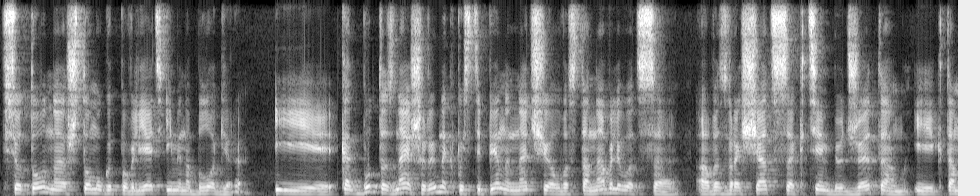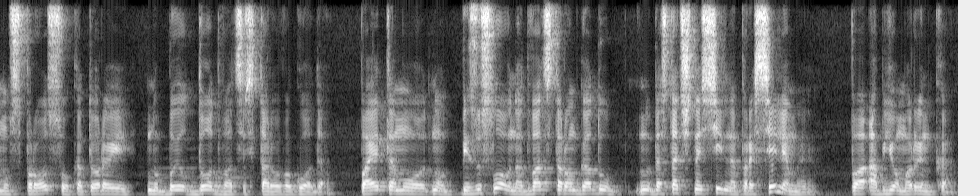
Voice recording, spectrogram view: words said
все то, на что могут повлиять именно блогеры. И как будто, знаешь, рынок постепенно начал восстанавливаться, а, возвращаться к тем бюджетам и к тому спросу, который ну, был до 2022 года. Поэтому, ну, безусловно, в 2022 году ну, достаточно сильно просели мы по объему рынка.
